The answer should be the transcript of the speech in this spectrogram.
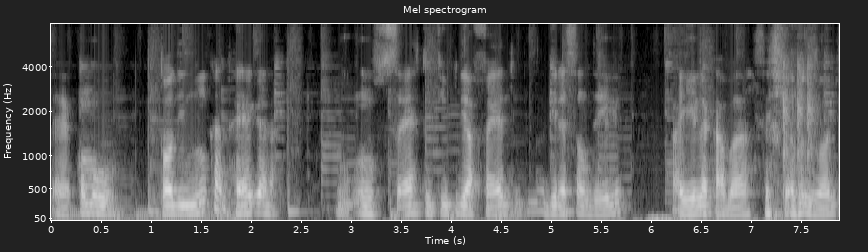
é, como Todd nunca nega um certo tipo de afeto na direção dele, aí ele acaba fechando os olhos.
